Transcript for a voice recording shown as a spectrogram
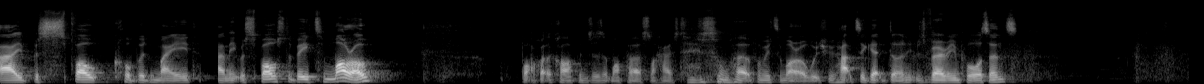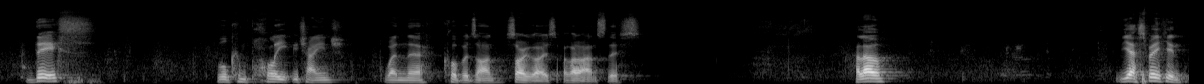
a bespoke cupboard made, and it was supposed to be tomorrow, but I've got the carpenters at my personal house doing some work for me tomorrow, which we've had to get done. It was very important. This will completely change when the cupboard's on. Sorry, guys, I've got to answer this. Hello? Yeah, speaking.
